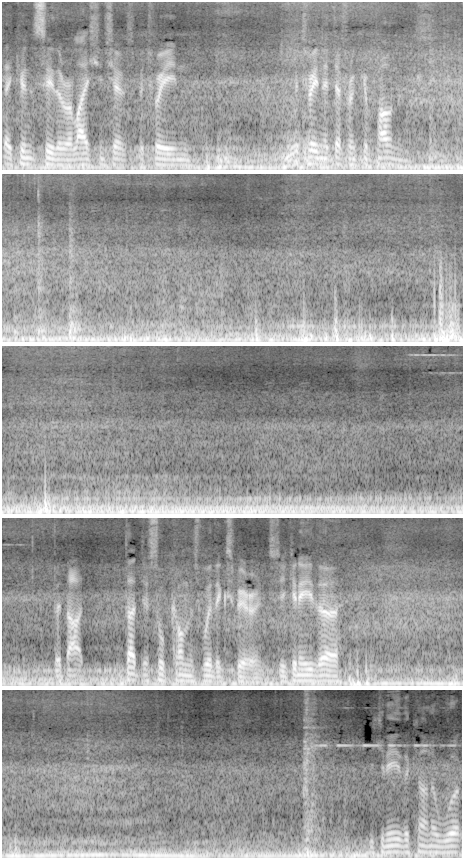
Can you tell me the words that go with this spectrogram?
they couldn't see the relationships between between the different components. But that that just all comes with experience. You can either you can either kind of work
